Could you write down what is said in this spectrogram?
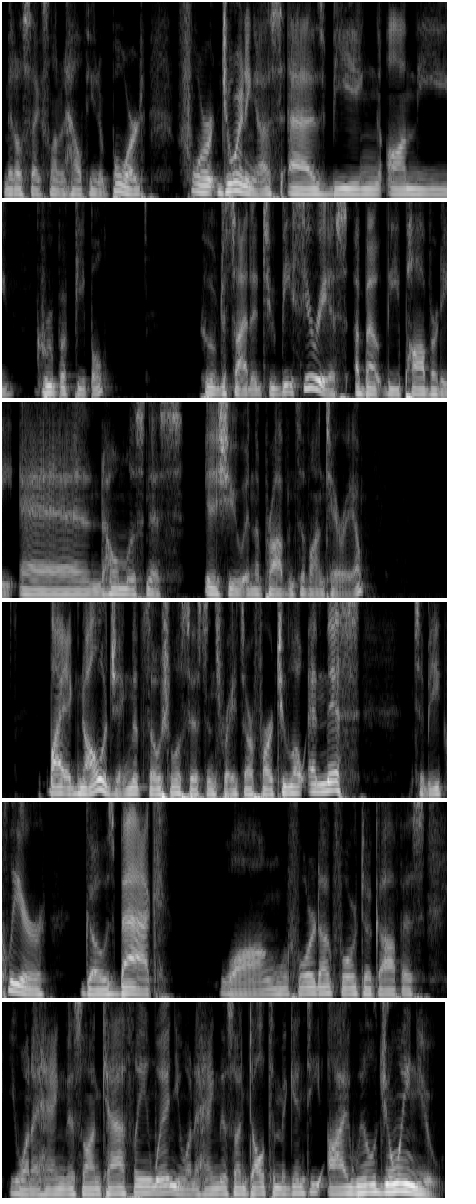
Middlesex London Health Unit Board for joining us as being on the group of people who have decided to be serious about the poverty and homelessness issue in the province of Ontario by acknowledging that social assistance rates are far too low. And this, to be clear, goes back long before Doug Ford took office. You want to hang this on Kathleen Wynne? You want to hang this on Dalton McGuinty? I will join you.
